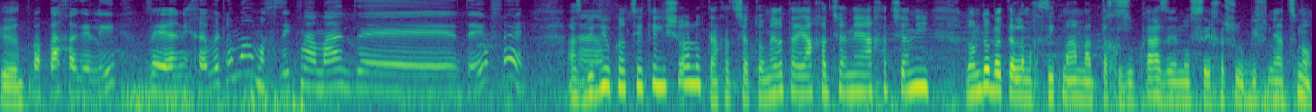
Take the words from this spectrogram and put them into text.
כן. בפח הגלי, ואני חייבת לומר, מחזיק מעמד אה, די יפה. אז בדיוק רציתי לשאול אותך, אז כשאת אומרת היה חדשני, היה חדשני, לא מדברת על המחזיק מעמד תחזוקה, זה נושא חשוב בפני עצמו.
